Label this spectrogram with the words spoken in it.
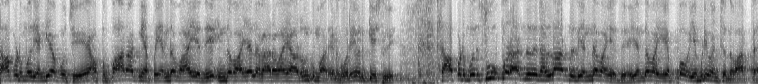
சாப்பிடும்போது எங்கேயா போச்சு? அப்போ பாராட்டினி அப்போ எந்த வாய் அது இந்த வாயா இல்லை வேற வாயா? அருண்குமார். எனக்கு ஒரே ஒரு கேள்வி சாப்பிடும்போது சூப்பரா இருந்தது நல்லா இருந்தது எந்த வாய் அது எந்த வாய்? எப்போ எப்படி வந்துச்சு அந்த வார்த்தை?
